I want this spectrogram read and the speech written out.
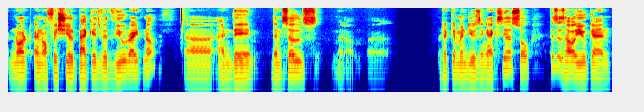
not an official package with Vue right now uh, and they themselves you know, uh, recommend using axios. So this is how you can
